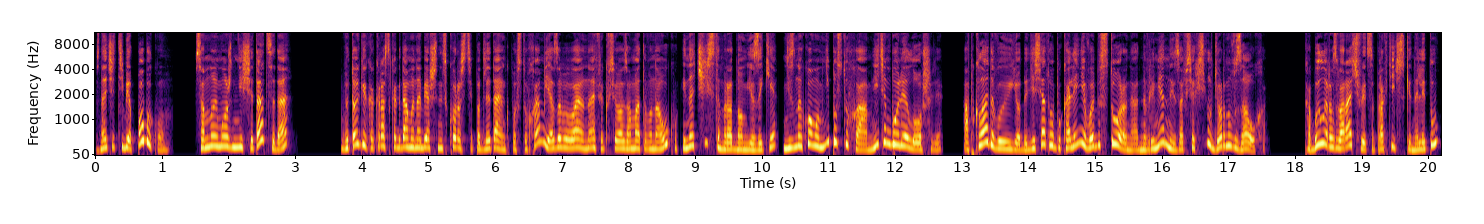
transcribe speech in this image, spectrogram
Значит, тебе по боку? Со мной можно не считаться, да? В итоге, как раз когда мы на бешеной скорости подлетаем к пастухам, я забываю нафиг всю Азаматову науку и на чистом родном языке, незнакомом ни пастухам, ни тем более лошади, обкладываю ее до десятого поколения в обе стороны, одновременно изо всех сил дернув за ухо. Кобыла разворачивается практически на лету,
